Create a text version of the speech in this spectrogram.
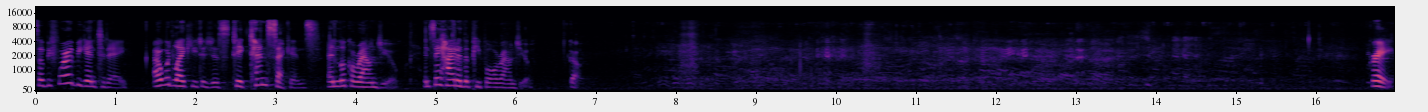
So before I begin today, I would like you to just take 10 seconds and look around you and say hi to the people around you. Go. Great.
